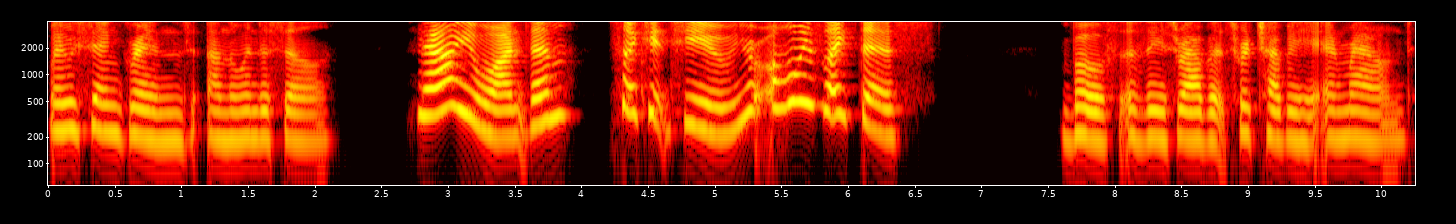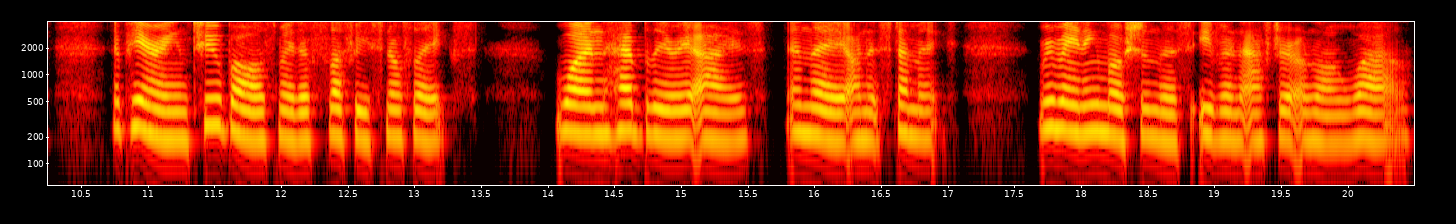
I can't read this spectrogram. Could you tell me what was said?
Wei Wuxian grinned on the windowsill. Now you want them? Look at you. You're always like this. Both of these rabbits were chubby and round, appearing two balls made of fluffy snowflakes. One had bleary eyes and lay on its stomach, remaining motionless even after a long while.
